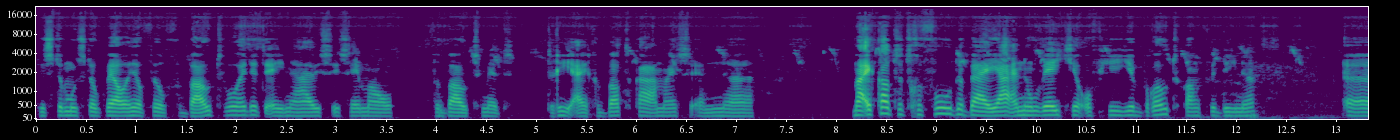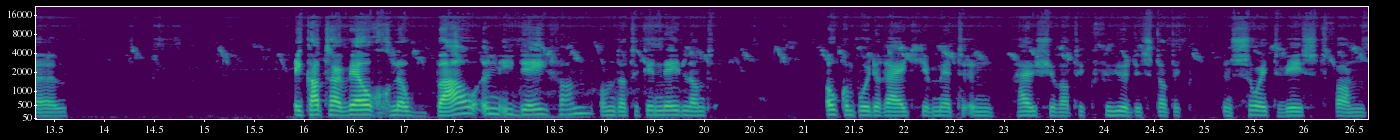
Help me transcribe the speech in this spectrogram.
dus er moest ook wel heel veel verbouwd worden. Het ene huis is helemaal verbouwd met drie eigen badkamers. En, eh, maar ik had het gevoel erbij, ja, en hoe weet je of je je brood kan verdienen? Eh, ik had daar wel globaal een idee van, omdat ik in Nederland ook een boerderijtje met een huisje wat ik verhuurde. Dus dat ik een soort wist van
